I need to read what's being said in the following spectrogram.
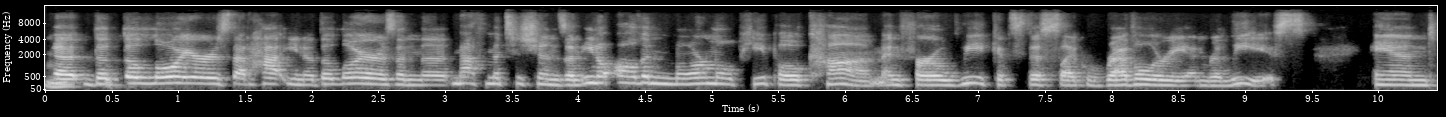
mm. the, the, the lawyers that have you know the lawyers and the mathematicians and you know all the normal people come and for a week it's this like revelry and release and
